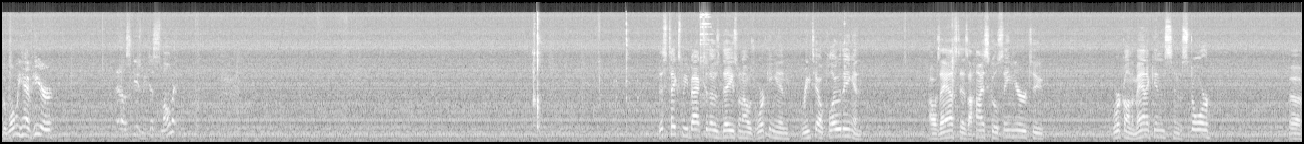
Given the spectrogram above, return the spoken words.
But what we have here, oh, excuse me, just a moment. This takes me back to those days when I was working in retail clothing and I was asked as a high school senior to work on the mannequins in the store, uh,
